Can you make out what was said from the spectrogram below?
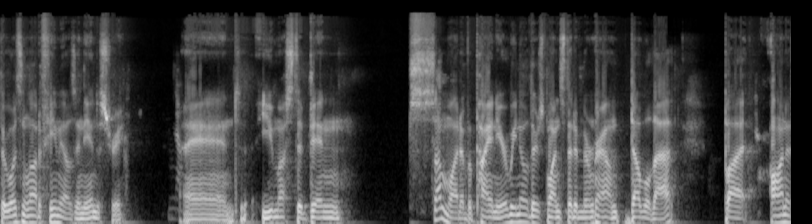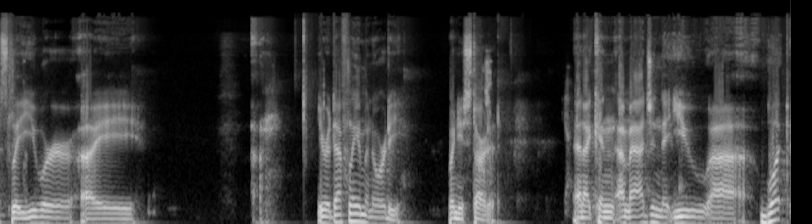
there wasn't a lot of females in the industry. No. And you must have been somewhat of a pioneer. We know there's ones that have been around double that, but honestly, you were a you were definitely a minority when you started. Yeah. And I can imagine that you, uh, what,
